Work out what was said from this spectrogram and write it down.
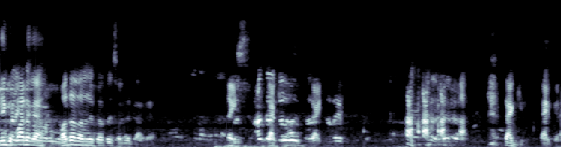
நீங்கள் பாருங்க மத நல்லதுக்காக போய் சொல்லியிருக்காங்க nice thank you thank you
